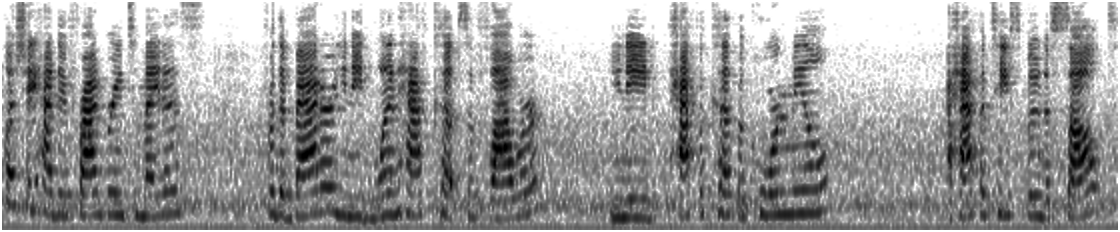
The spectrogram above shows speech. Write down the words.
I'm going to show you how to do fried green tomatoes. For the batter, you need one and a half cups of flour. You need half a cup of cornmeal, a half a teaspoon of salt,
